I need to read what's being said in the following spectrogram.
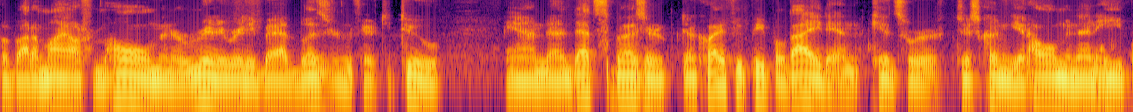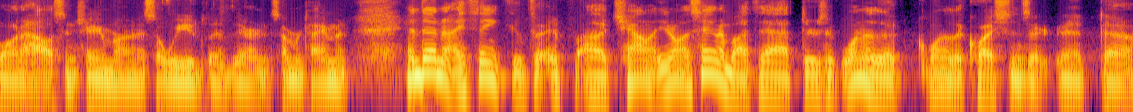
about a mile from home in a really really bad blizzard in '52 and uh, that's because there, quite a few people died in. Kids were just couldn't get home, and then he bought a house in Chamberlain, and so we would live there in the summertime. And and then I think if, if uh, challenge, you know, I was thinking about that. There's one of the one of the questions that that, uh,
